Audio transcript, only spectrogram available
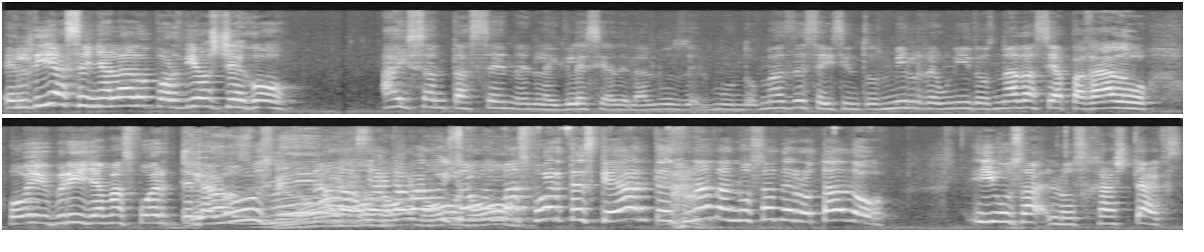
el día señalado por Dios llegó. Hay Santa Cena en la Iglesia de la Luz del Mundo. Más de 600 mil reunidos. Nada se ha apagado. Hoy brilla más fuerte la luz. mío. Nada No, se ha no, acabado y no, somos no. más fuertes que antes. Nada nos ha derrotado. Y usa los hashtags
